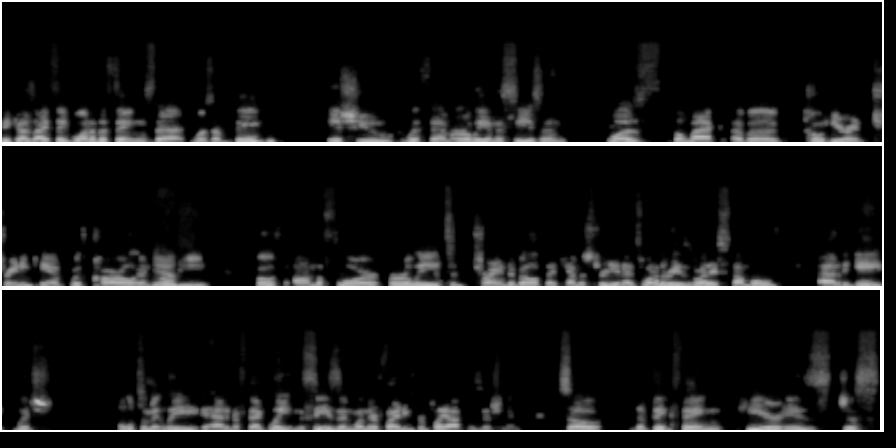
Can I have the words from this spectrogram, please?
Because I think one of the things that was a big issue with them early in the season was the lack of a coherent training camp with Karl and yeah. Rudy both on the floor early to try and develop that chemistry. And it's one of the reasons why they stumbled out of the gate, which ultimately it had an effect late in the season when they're fighting for playoff positioning. So the big thing here is just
